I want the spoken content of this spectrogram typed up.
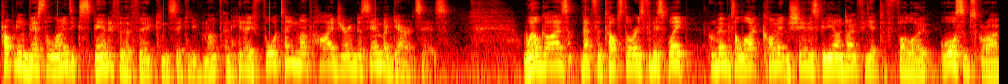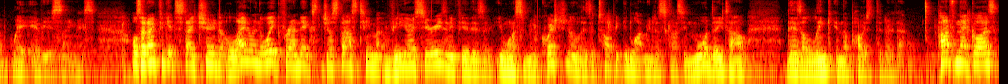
Property investor loans expanded for the third consecutive month and hit a 14-month high during December, Garrett says. Well guys, that's the top stories for this week. Remember to like, comment and share this video and don't forget to follow or subscribe wherever you're seeing this. Also, don't forget to stay tuned later in the week for our next Just Ask Tim video series. And if there's a, you want to submit a question or there's a topic you'd like me to discuss in more detail, there's a link in the post to do that. Apart from that, guys,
